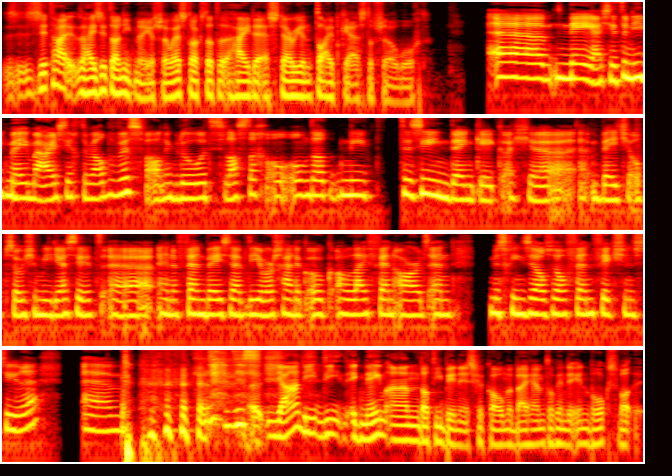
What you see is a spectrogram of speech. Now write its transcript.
Zit hij, hij zit daar niet mee of zo, hè? Straks dat hij de Asterion typecast of zo wordt. Ehm, nee, hij zit er niet mee, maar hij is zich er wel bewust van. Ik bedoel, het is lastig om, om dat niet te zien, denk ik. Als je een beetje op social media zit en een fanbase hebt die je waarschijnlijk ook allerlei fanart en misschien zelfs wel fanfiction sturen. Ehm, dus, Eh, ja, die, die, ik neem aan dat die binnen is gekomen bij hem toch in de inbox. Wat,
